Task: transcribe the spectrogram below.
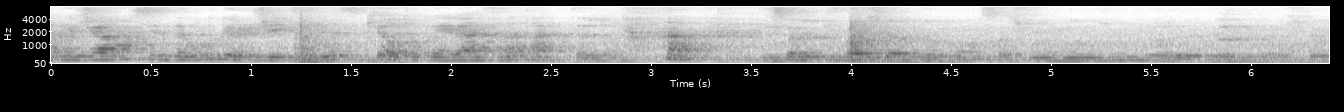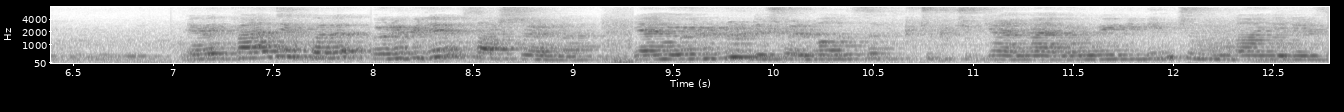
takacağım. Siz de bunu göreceksiniz ki o tokayı ben sana taktırırım. Lisede kızlar şey yapıyordum ama saçma ünlü uzun böyle şey yapıyordum. Evet ben de yaparım. Örebilirim saçlarını. Yani örülür de şöyle balık sırtı küçük küçük yani ben örmeyi bildiğim için buradan geliriz,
